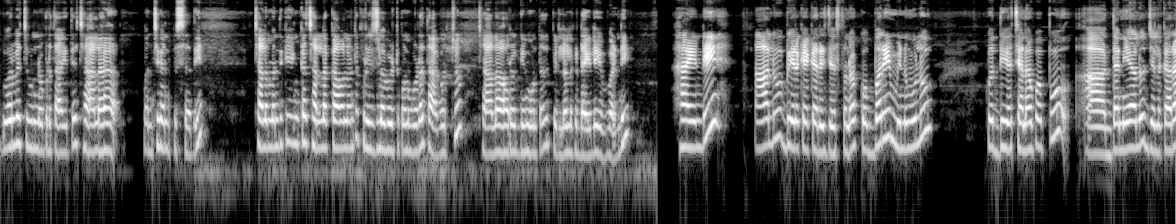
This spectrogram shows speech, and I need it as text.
గోరువెచ్చగా ఉన్నప్పుడు తాగితే చాలా మంచిగా అనిపిస్తుంది. చాలామందికి ఇంకా చల్లగా కావాలంటే ఫ్రిడ్జ్లో పెట్టుకొని కూడా తాగొచ్చు. చాలా ఆరోగ్యంగా ఉంటుంది. పిల్లలకి డైలీ ఇవ్వండి. హాయ్ అండి. ఆలు బీరకాయ కర్రీ చేస్తున్నా. కొబ్బరి మినుములు కొద్దిగా శనగపప్పు ధనియాలు జీలకర్ర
